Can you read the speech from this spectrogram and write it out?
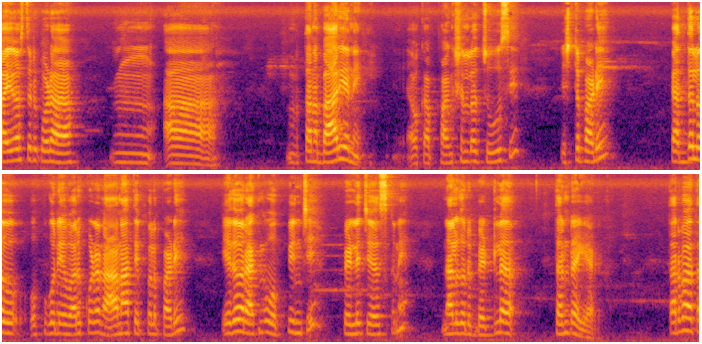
భయవస్తుడు కూడా తన భార్యని ఒక ఫంక్షన్లో చూసి ఇష్టపడి పెద్దలు ఒప్పుకునే వరకు కూడా నానా తిప్పలు పడి ఏదో రకంగా ఒప్పించి పెళ్ళి చేసుకుని నలుగురు బిడ్డల తండ్రి అయ్యాడు. తర్వాత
